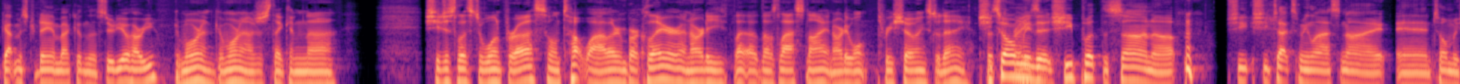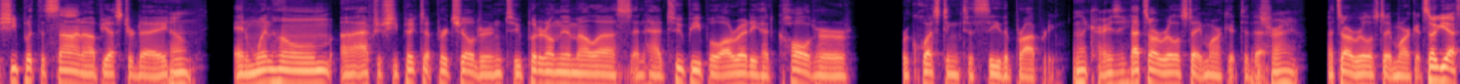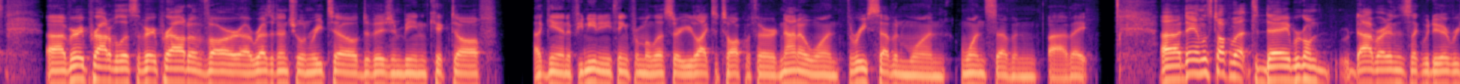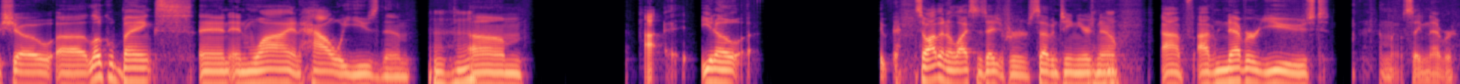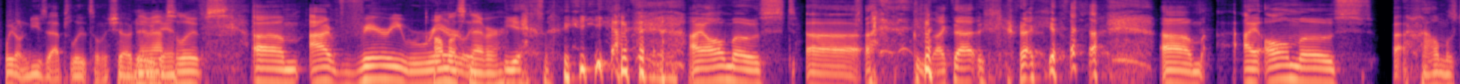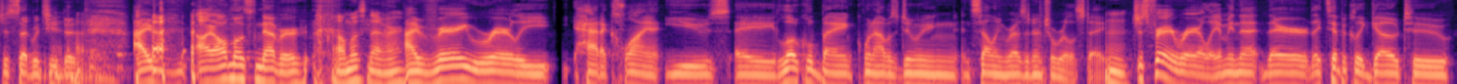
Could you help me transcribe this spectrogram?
got Mr. Dan back in the studio. How are you? Good morning. Good morning. I was just thinking, uh, she just listed one for us on Tutwiler and Berkeley, and already uh, that was last night, and already want three showings today. She That's told crazy. me that she put the sign up. she she texted me last night and told me she put the sign up yesterday Yeah. and went home uh, after she picked up her children to put it on the MLS and had two people already had called her requesting to see the property. Isn't that crazy? That's our real estate market today. That's right. That's our real estate market. So yes, uh, very proud of Alyssa. Very proud of our uh, residential and retail division being kicked off. Again, if you need anything from Alyssa or you'd like to talk with her, 901 371 1758. Uh, Dan, let's talk about today. We're going to dive right into this like we do every show. Uh, local banks and and why and how we use them. hmm Um, I, you know, so I've been a licensed agent for 17 years now. I've I've never used. I'm not gonna say never. We don't use absolutes on the show, do No we? Dan? absolutes. Um, I very rarely, Almost never. Yeah, yeah. I almost uh, like that. Correct. um, I almost. I almost just said what you did. I I almost never. Almost never. I very rarely had a client use a local bank when I was doing and selling residential real estate. Mm. Just very rarely. I mean that they're they typically go to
